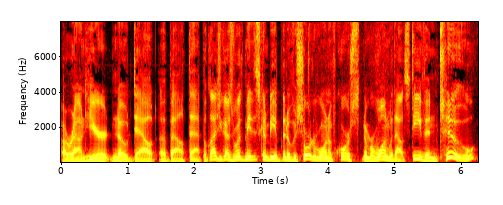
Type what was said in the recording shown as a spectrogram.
around here, no doubt about that. But glad you guys are with me. This is going to be a bit of a shorter one, of course. Number one, without Steven. Two,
